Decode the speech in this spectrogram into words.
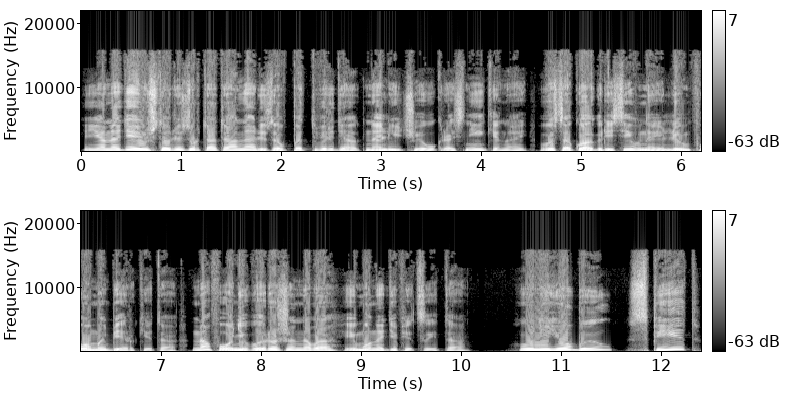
Я надеюсь, что результаты анализов подтвердят наличие у Красникиной высокоагрессивной лимфомы Беркета на фоне выраженного иммунодефицита. У нее был спид?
